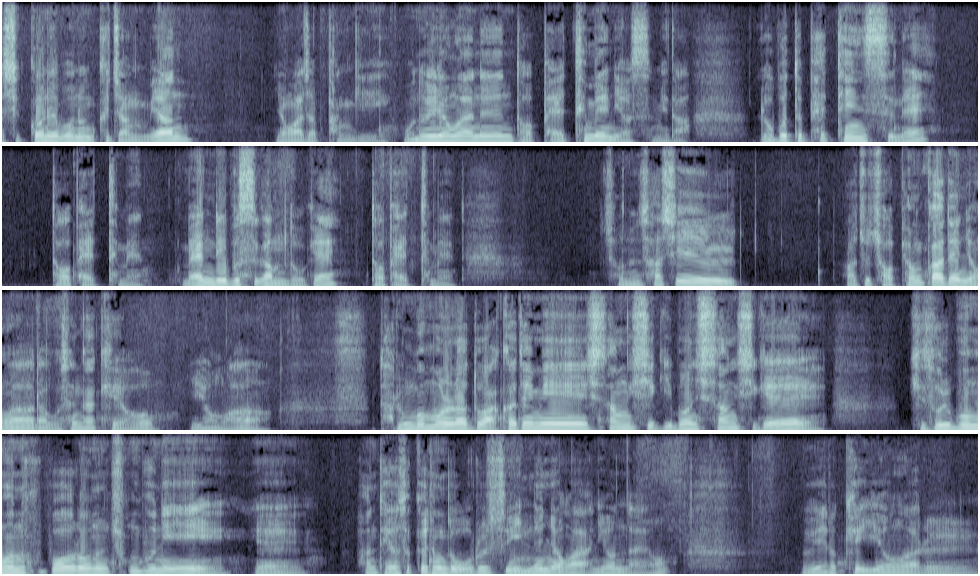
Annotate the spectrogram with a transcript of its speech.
다시 꺼내보는 그 장면 영화 자판기 오늘 영화는 더 배트맨이었습니다. 로버트 패틴슨의 더 배트맨 맷 리브스 감독의 더 배트맨 저는 사실 아주 저평가된 영화라고 생각해요. 이 영화 다른 건 몰라도 아카데미 시상식 이번 시상식에 기술 부문 후보로는 충분히 예, 한 대여섯 개 정도 오를 수 있는 영화 아니었나요? 왜 이렇게 이 영화를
